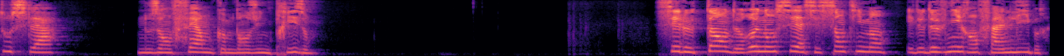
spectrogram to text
Tout cela nous enferme comme dans une prison. C'est le temps de renoncer à ces sentiments et de devenir enfin libre.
